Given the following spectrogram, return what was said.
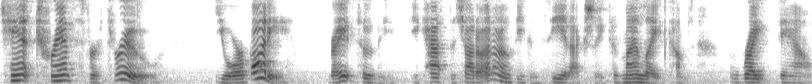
can't transfer through your body, right? So the, you cast the shadow. I don't know if you can see it actually because my light comes right down,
